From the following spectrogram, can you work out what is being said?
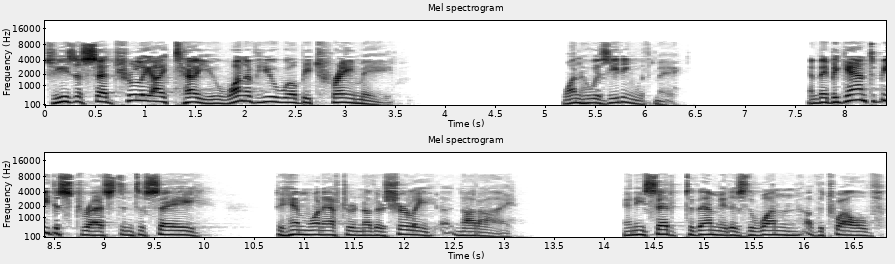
Jesus said, Truly I tell you, one of you will betray me, one who is eating with me. And they began to be distressed and to say to him one after another, Surely not I. And he said to them, It is the one of the twelve,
